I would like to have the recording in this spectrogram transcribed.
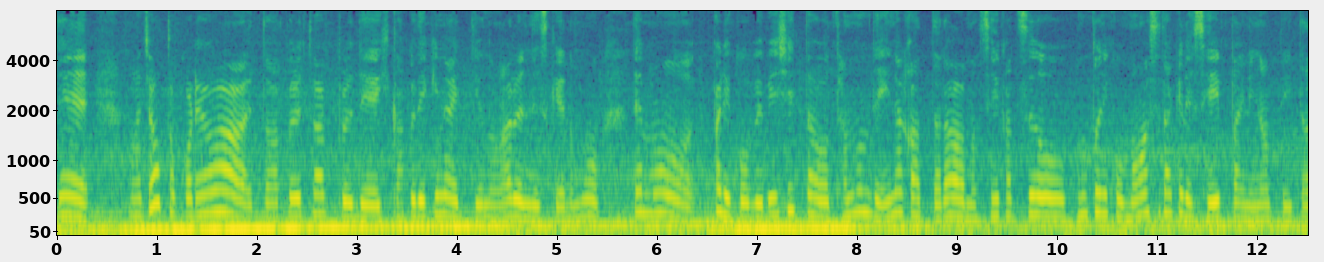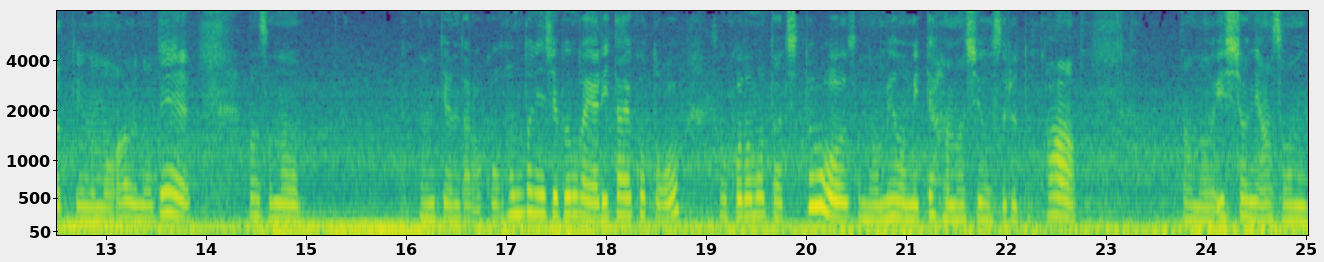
で、まあ、ちょっとこれは、えっと、アップルとアップルで比較できないっていうのはあるんですけれどもでもやっぱりこうベビーシッターを頼んでいなかったら、まあ、生活を本当にこう回すだけで精一杯になっていたっていうのもあるので、まあ、その何て言うんだろうこう本当に自分がやりたいことをその子どもたちとその目を見て話をするとかあの一緒に遊ん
